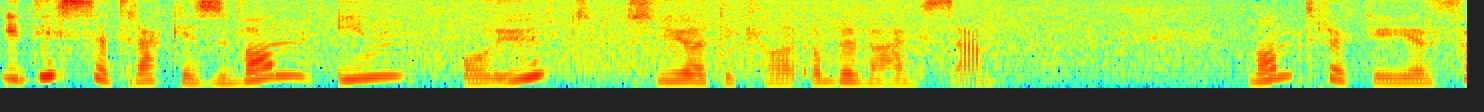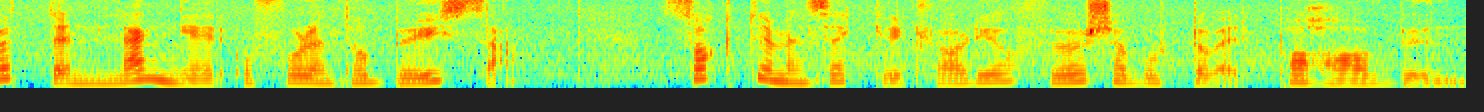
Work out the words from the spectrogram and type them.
I disse trekkes vann inn og ut, som gjør at de klarer å bevege seg. Vanntrykket gjør føttene lengre og får dem til å bøye seg. Sakte, men sikkert klarer de å føre seg bortover på havbunnen.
